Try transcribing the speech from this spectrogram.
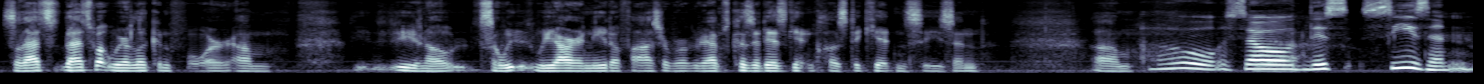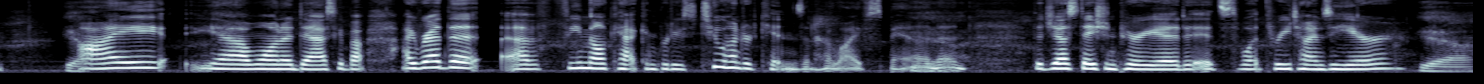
so that's that's what we're looking for um, you know so we, we are in need of foster programs because it is getting close to kitten season um, Oh, so Yeah. this season, yeah I yeah wanted to ask about. I read that a female cat can produce 200 kittens in her lifespan, Yeah. and the gestation period it's what three times a year. yeah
